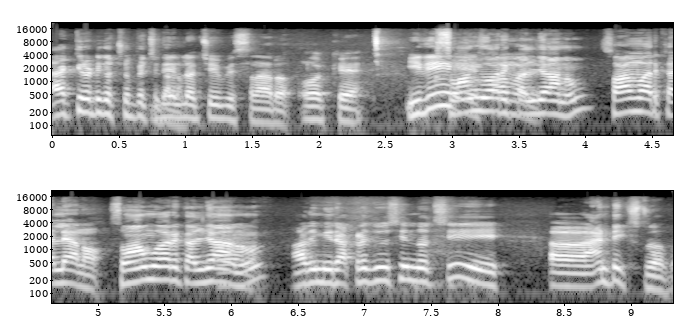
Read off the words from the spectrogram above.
యాక్యురేట్గా చూపించగలం. దీంట్లో చూపిస్తున్నారు. ఓకే. ఇది స్వామివారి కళ్యాణం. స్వామివారి కళ్యాణం. స్వామివారి కళ్యాణం. అది మీరు అక్కడ చూసింది వచ్చి యాంటిక్ స్ట్రోక్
